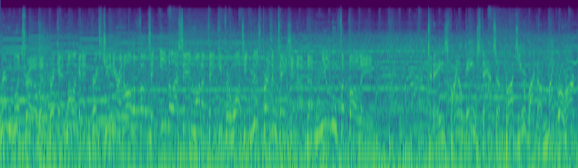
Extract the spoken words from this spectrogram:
Grim Blitzro with Brickhead Mulligan and Bricks Jr. and all the folks at Evil SN want to thank you for watching this presentation of the Mutant Football League. Today's final game stats are brought to you by the Micro Hard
